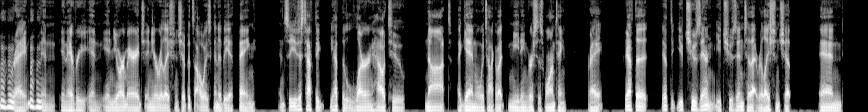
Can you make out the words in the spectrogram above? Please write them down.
mm-hmm, right mm-hmm. in in every in in your marriage in your relationship it's always going to be a thing and so you just have to you have to learn how to not again when we talk about needing versus wanting, right? You have to you have to you choose in, you choose into that relationship. And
